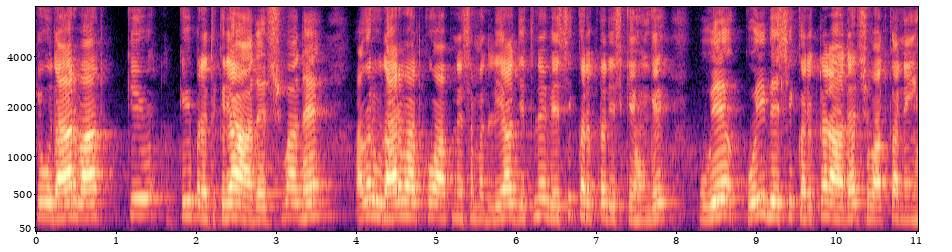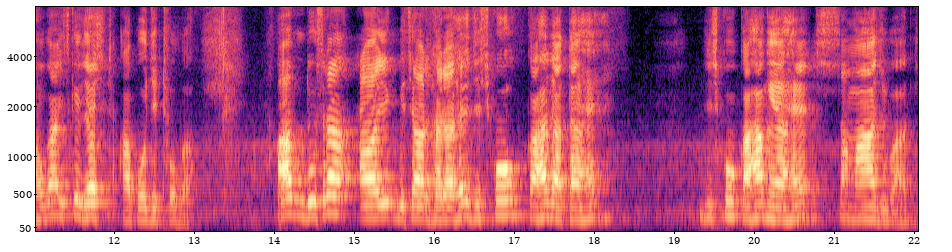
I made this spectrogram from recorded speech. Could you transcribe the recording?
कि उदारवाद की की प्रतिक्रिया आदर्शवाद है। अगर उदारवाद को आपने समझ लिया, जितने बेसिक करेक्टर इसके होंगे, वे कोई बेसिक करेक्टर आदर्शवाद का नहीं होगा, इसके जस्ट अपोजिट होगा। अब दूसरा एक विचारधारा है जिसको कहा जाता है, जिसको कहा गया है समाजवाद।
